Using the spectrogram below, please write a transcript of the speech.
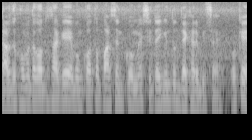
কার্যক্ষমতা কত থাকে এবং কত পার্সেন্ট কমে, সেটাই কিন্তু দেখার বিষয় ওকে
